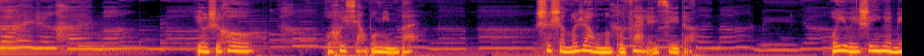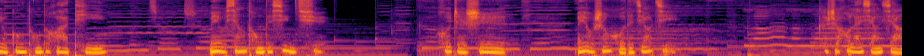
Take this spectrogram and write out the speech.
在人海茫茫，有时候我会想不明白，是什么让我们不再联系的？我以为是因为没有共同的话题，没有相同的兴趣，或者是没有生活的交集。可是后来想想，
